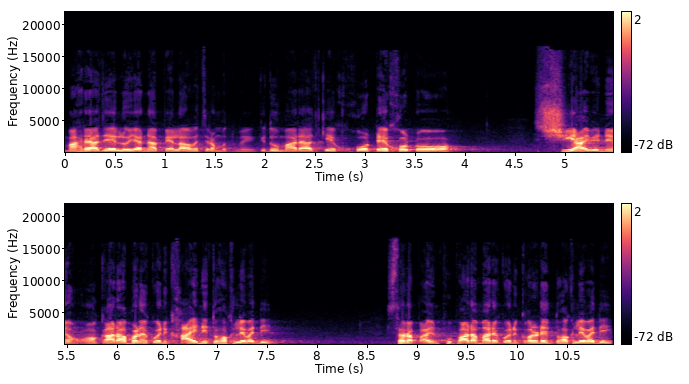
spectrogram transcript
મહારાજે લોયાના પહેલા વચરામૃતમાં કીધું, મહારાજ કે ખોટે ખોટો, શી આવીને હોંકારા ભણે કોઈને ખાય નહીં તો હક લેવા દે? સરપ આવીને ફૂફાડા મારે કોઈને કરડે તો હક લેવા દે?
